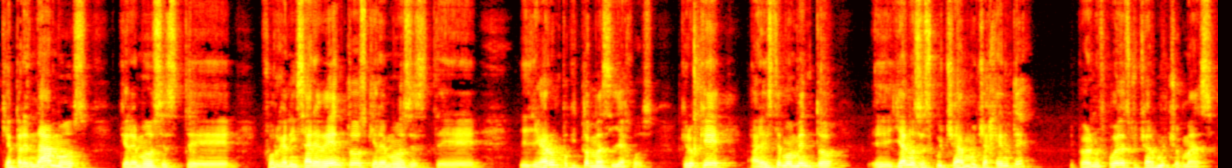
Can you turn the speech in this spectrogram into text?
que aprendamos, queremos este, organizar eventos, queremos este, llegar un poquito más lejos. Creo que a este momento eh, ya nos escucha mucha gente, pero nos puede escuchar mucho más.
